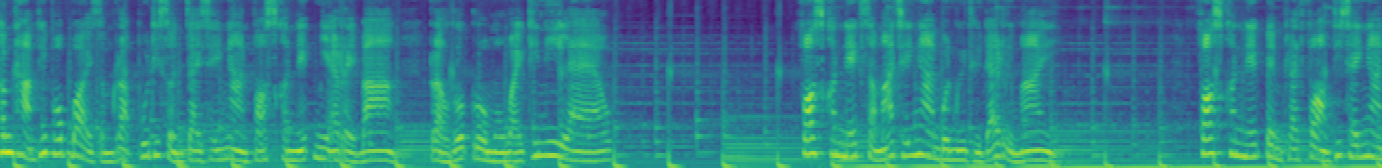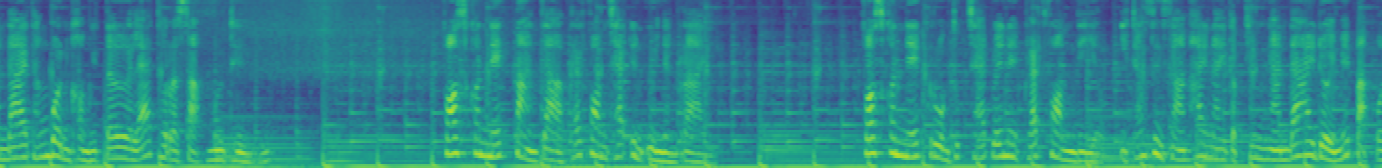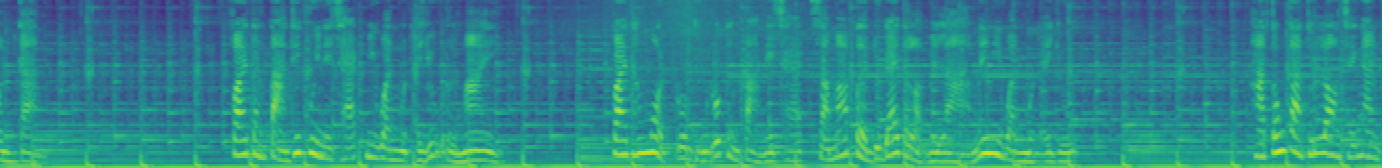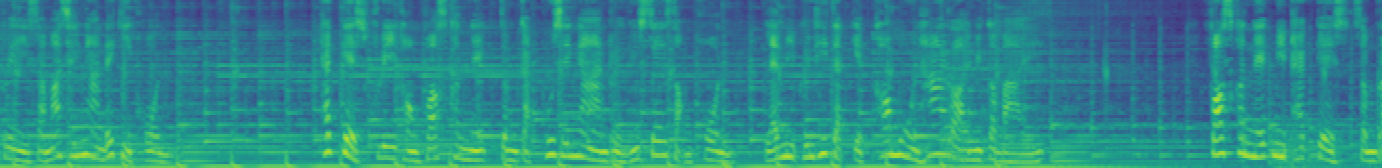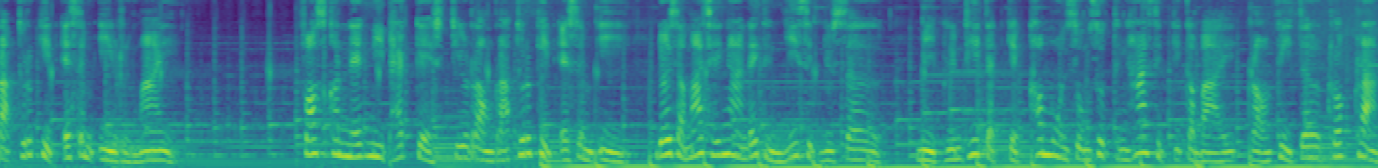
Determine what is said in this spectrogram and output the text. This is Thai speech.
คำถามที่พบบ่อยสำหรับผู้ที่สนใจใช้งาน Fox Connect มีอะไรบ้าง เรารวบรวมมาไว้ที่นี่แล้ว Fox Connect สามารถใช้งานบนมือถือได้หรือไม่ Fox Connect เป็นแพลตฟอร์มที่ใช้งานได้ทั้งบนคอมพิวเตอร์และโทรศัพท์มือถือ Fox Connect ต่างจากแพลตฟอร์มแชทอื่น ๆ อย่างไร Fox Connect รวมทุกแชทไว้ในแพลตฟอร์มเดียว อีกทั้งสื่อสารภายในกับทีมงานได้โดยไม่ปะปนกัน ไฟล์ต่างๆ ที่คุยในแชทมีวันหมดอายุหรือไม่ ไฟล์ทั้งหมดรวมถึงรูปต่างๆ ในแชทสามารถเปิดดูได้ตลอดเวลาไม่มีวันหมดอายุ หากต้องการทดลองใช้งานฟรีสามารถใช้งานได้กี่คนแพ็กเกจฟรีของ Fox Connect จำกัดผู้ใช้งานหรือ User 2 คน และมีพื้นที่จัดเก็บข้อมูล 500 เมกะไบต์ Fox Connect มีแพ็กเกจสำหรับธุรกิจ SME หรือไม่ Fox Connect มีแพ็กเกจที่รองรับธุรกิจ SME โดยสามารถใช้งานได้ถึง 20 User มีพื้นที่จัดเก็บข้อมูลสูงสุดถึง 50 กิกะไบต์ พร้อมฟีเจอร์ครบครัน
